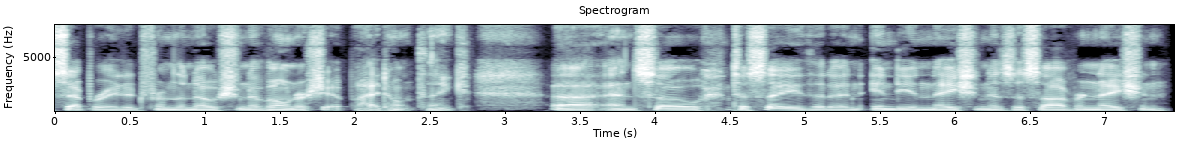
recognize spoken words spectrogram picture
separated from the notion of ownership, I don't think. Uh, and so to say that an Indian nation is a sovereign nation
